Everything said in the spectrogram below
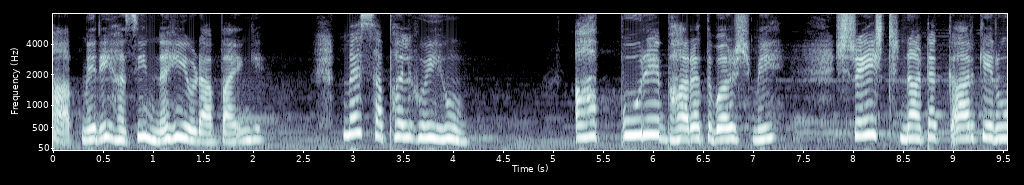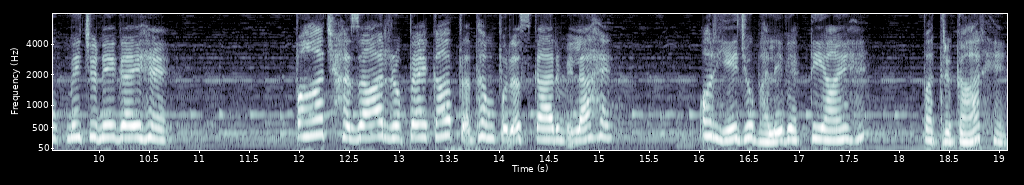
आप मेरी हँसी नहीं उड़ा पाएँगे। मैं सफल हुई हूँ। आप पूरे भारतवर्ष में श्रेष्ठ नाटककार के रूप में चुने गए हैं। पाँच हज़ार रुपए का प्रथम पुरस्कार मिला है। और ये जो भले व्यक्ति आए हैं, पत्रकार हैं,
